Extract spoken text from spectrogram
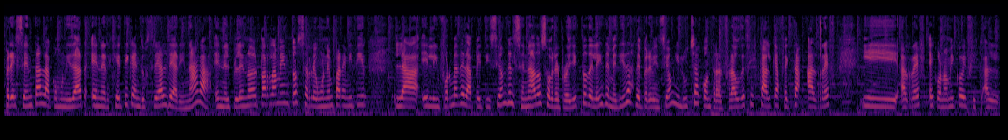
presenta la Comunidad Energética Industrial de Arinaga. En el Pleno del Parlamento se reúnen para emitir el informe de la petición del Senado sobre el proyecto de ley de medidas de prevención y lucha contra el fraude fiscal que afecta al REF y al REF económico y fiscal,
